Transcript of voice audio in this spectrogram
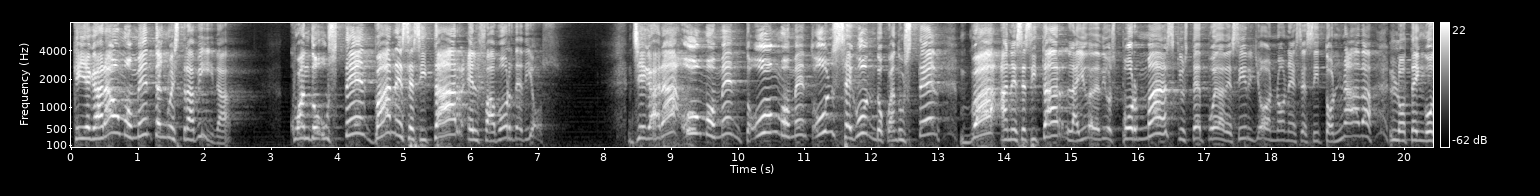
que llegará un momento en nuestra vida cuando usted va a necesitar el favor de Dios. Llegará un momento, un momento, un segundo cuando usted va a necesitar la ayuda de Dios. Por más que usted pueda decir, yo no necesito nada, lo tengo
